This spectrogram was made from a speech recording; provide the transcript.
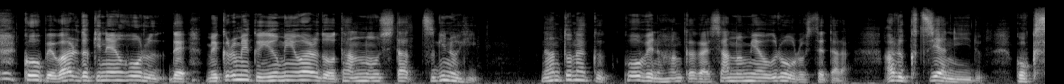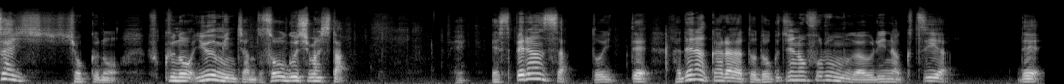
神戸ワールド記念ホールでめくるめくユーミンワールドを堪能した次の日なんとなく神戸の繁華街三宮をうろうろしてたら、ある靴屋にいる極彩色の服のユーミンちゃんと遭遇しました。エスペランサといって派手なカラーと独自のフォルムが売りな靴屋で、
